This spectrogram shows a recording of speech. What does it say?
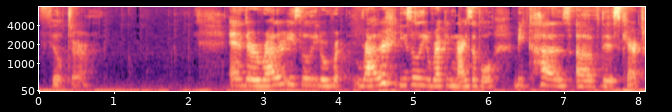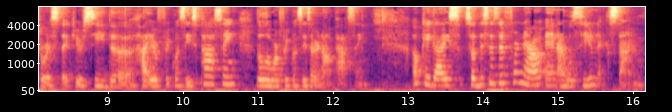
filter and they're rather easily rather easily recognizable because of this characteristic. You see the higher frequencies passing, the lower frequencies are not passing. Okay guys, so this is it for now and I will see you next time.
